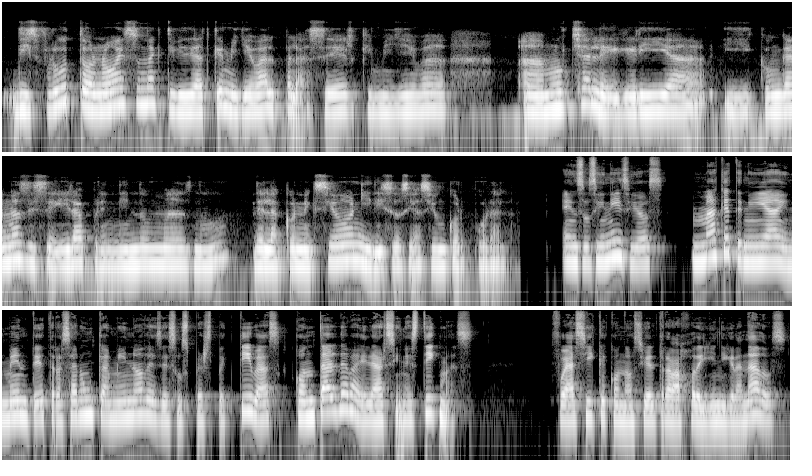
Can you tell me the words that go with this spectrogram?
disfruto, ¿no? Es una actividad que me lleva al placer, que me lleva a mucha alegría y con ganas de seguir aprendiendo más, ¿no? De la conexión y disociación corporal. En sus inicios, Make tenía en mente trazar un camino desde sus perspectivas con tal de bailar sin estigmas. Fue así que conoció el trabajo de Ginny Granados,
